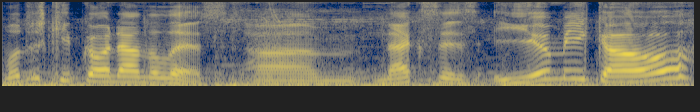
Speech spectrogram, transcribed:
we'll just keep going down the list. Um, next is Yumiko,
